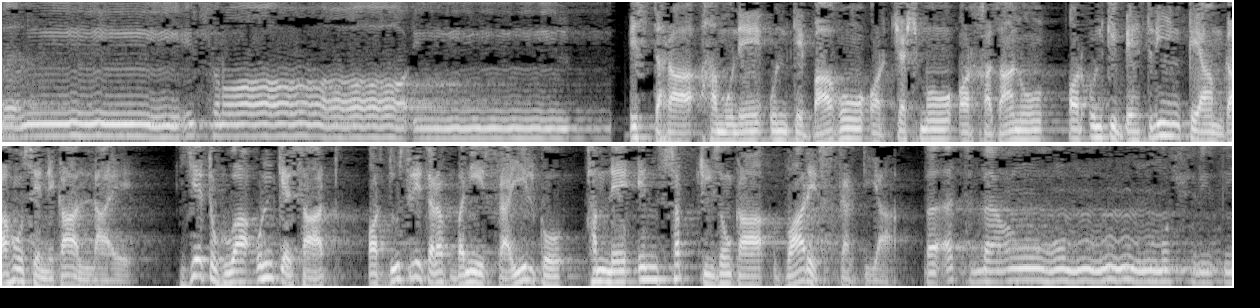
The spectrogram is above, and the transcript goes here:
بَنِي إِسْرَائِيلَ اس طرح ہم انہیں ان کے باغوں اور چشموں اور خزانوں اور ان کی بہترین قیام گاہوں سے نکال لائے۔ یہ تو ہوا ان کے ساتھ اور دوسری طرف بنی اسرائیل کو ہم نے ان سب چیزوں کا وارث کر دیا۔ فَأَتْبَعُوهُمْ مُشْرِقِينَ۔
